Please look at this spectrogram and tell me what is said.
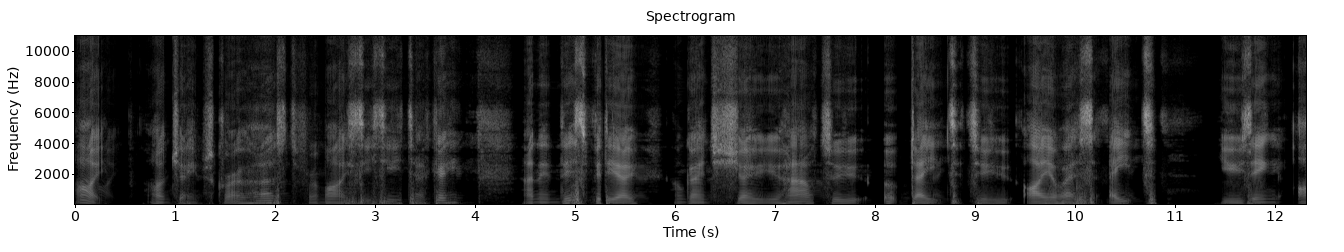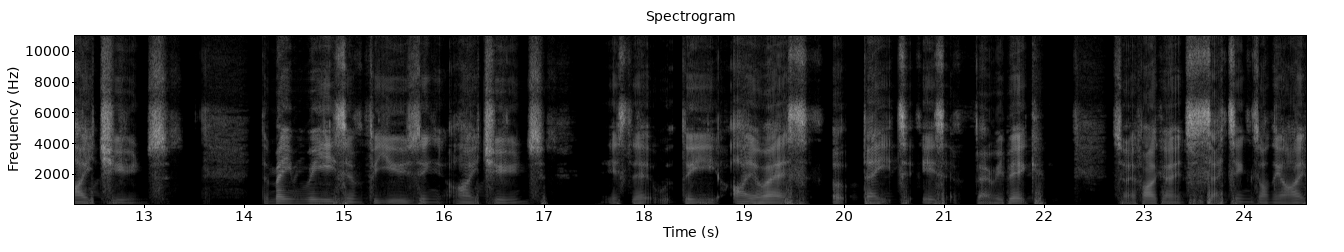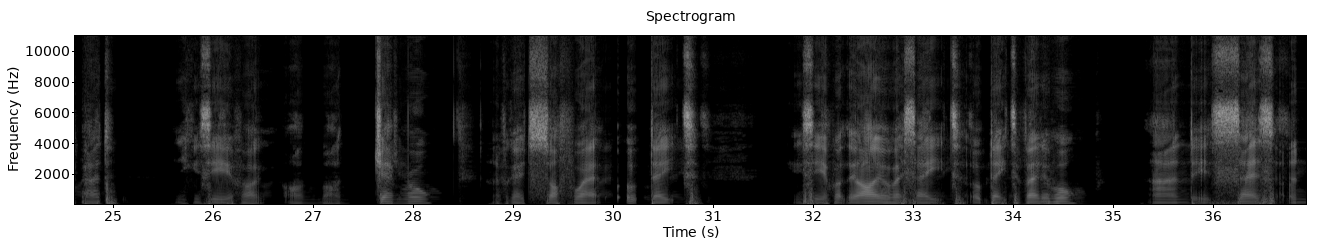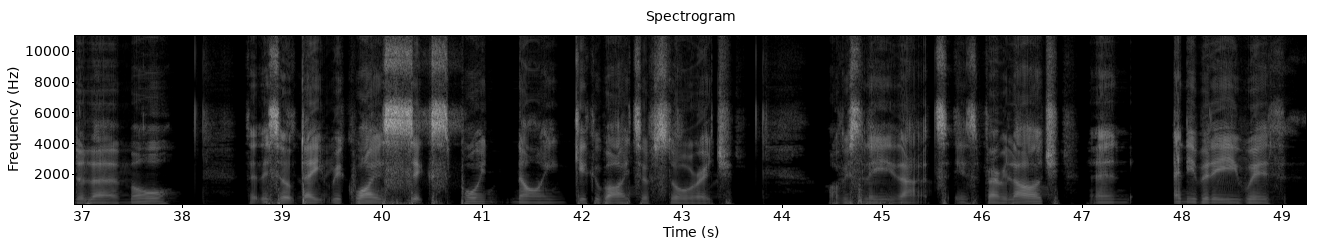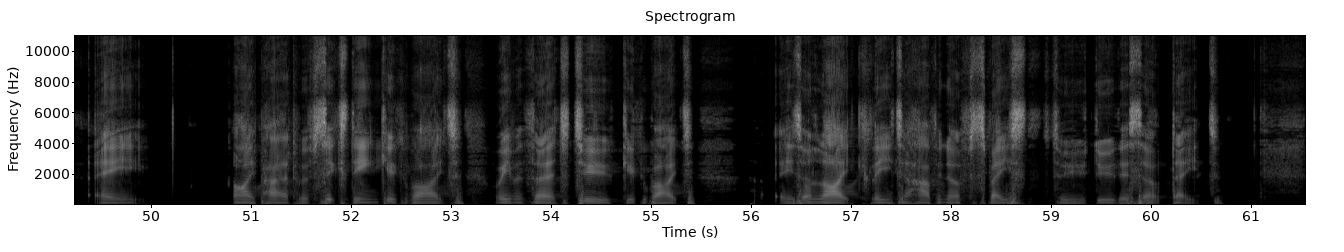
Hi, I'm James Crowhurst from ICT Techie and in this video I'm going to show you how to update to iOS 8 using iTunes. The main reason for using iTunes is that the iOS update is very big. So if I go into settings on the iPad, you can see if I on, on general if I go to software update you see I've got the iOS 8 update available and it says under learn more that this update requires 6.9 gigabyte of storage. Obviously that is very large and anybody with a iPad with 16 gigabyte or even 32 gigabyte is unlikely to have enough space to do this update.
